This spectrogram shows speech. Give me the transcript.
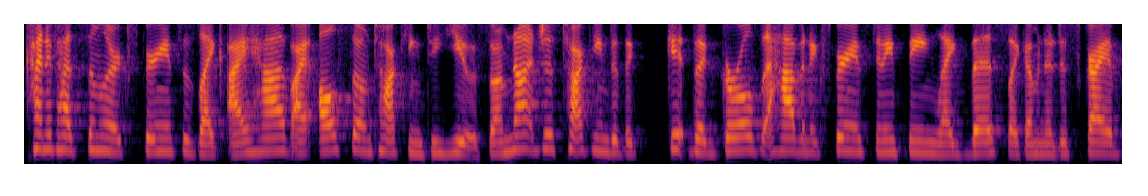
kind of had similar experiences like I have, I also am talking to you. So I'm not just talking to the get the girls that haven't experienced anything like this, like I'm going to describe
